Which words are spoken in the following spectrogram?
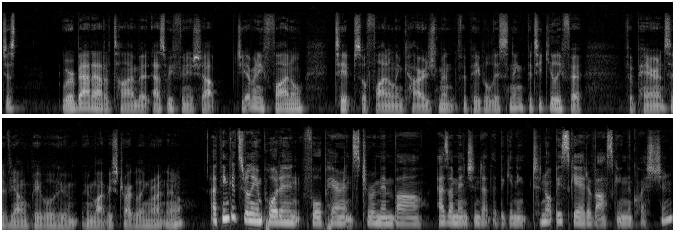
Just, we're about out of time, but as we finish up, do you have any final tips or final encouragement for people listening, particularly for, for parents of young people who, who might be struggling right now? I think it's really important for parents to remember, as I mentioned at the beginning, to not be scared of asking the question,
